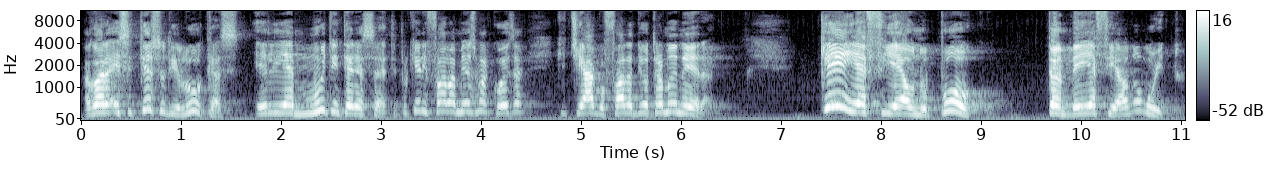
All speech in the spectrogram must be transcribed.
Agora, esse texto de Lucas, ele é muito interessante, porque ele fala a mesma coisa que Tiago fala de outra maneira. Quem é fiel no pouco, também é fiel no muito.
